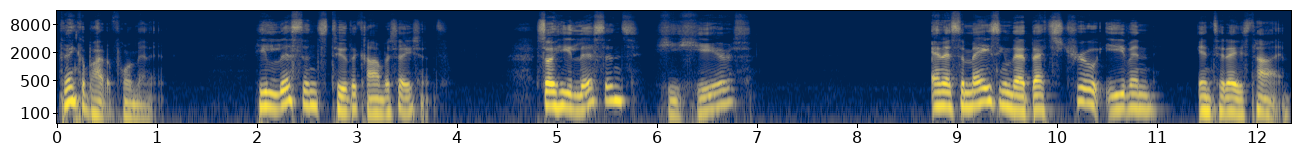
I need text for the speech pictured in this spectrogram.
Think about it for a minute. He listens to the conversations. So he listens, he hears. And it's amazing that that's true even in today's time.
